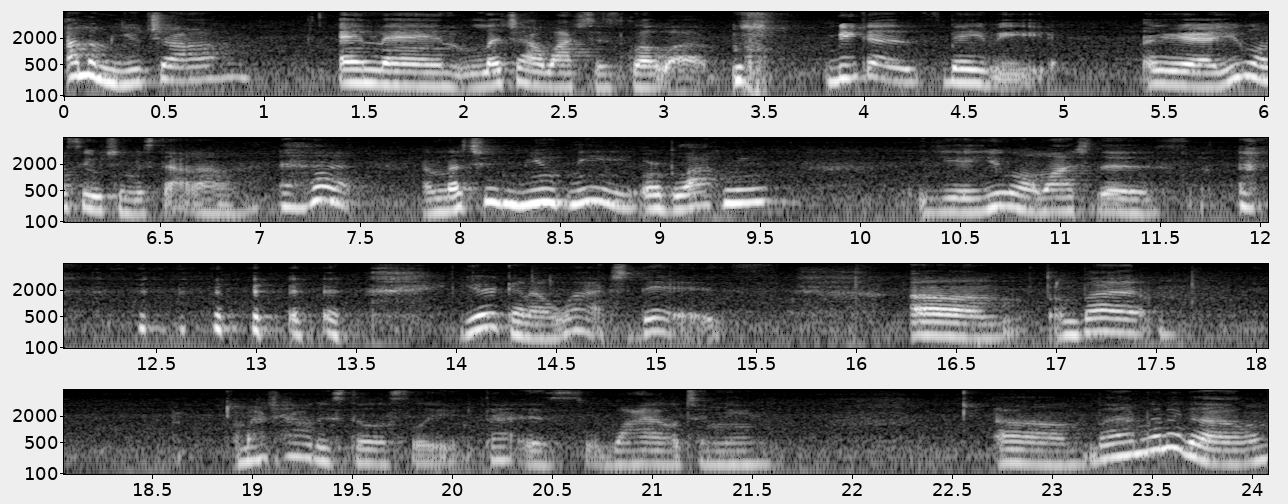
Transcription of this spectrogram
I'm gonna mute y'all and then let y'all watch this glow up. because, baby, yeah, you gonna see what you missed out on. Unless you mute me or block me, yeah, you gonna watch this. You're gonna watch this. Um, but my child is still asleep. That is wild to me. Um, but I'm gonna go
